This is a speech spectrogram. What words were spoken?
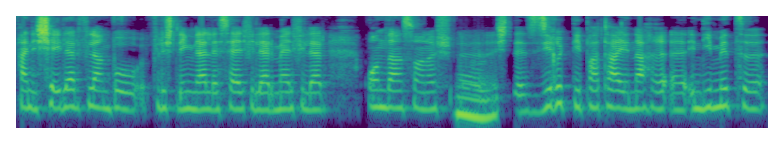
hani şeyler falan bu flüchtlingslerle selfiler, melfiler ondan sonra şu, Hmm. işte zurück die Partei nach e, in die Mitte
